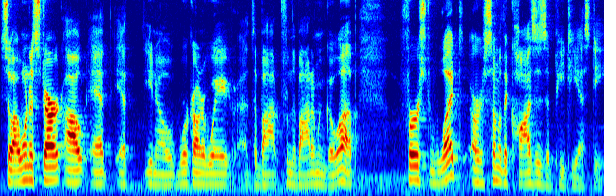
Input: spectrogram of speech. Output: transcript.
So I want to start out at, at you know work our way at the bot from the bottom and go up. First, what are some of the causes of PTSD?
